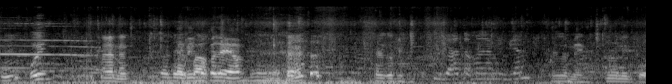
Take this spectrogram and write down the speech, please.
Hmm? Uy! Malamig. Sabi mo pala yan? Malamig. Malamig po.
